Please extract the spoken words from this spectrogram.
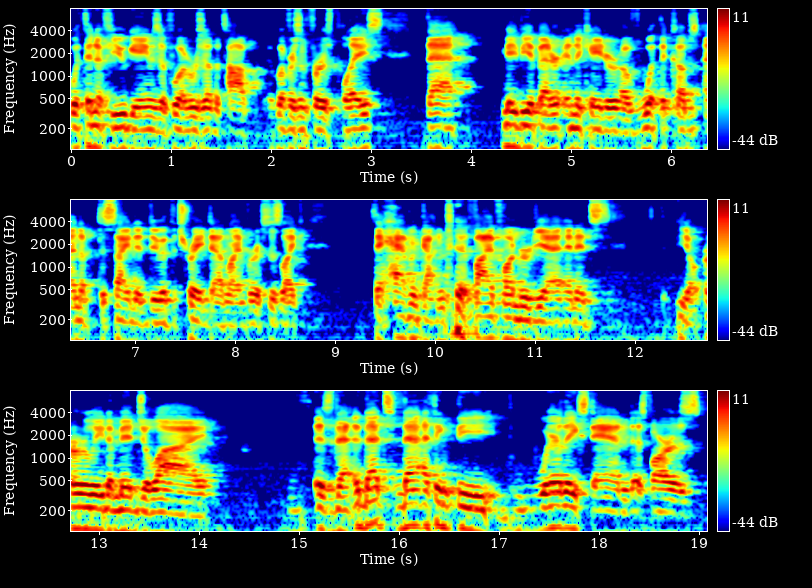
within a few games of whoever's at the top, whoever's in first place? That may be a better indicator of what the Cubs end up deciding to do at the trade deadline versus like they haven't gotten to 500 yet, and it's you know early to mid July. Is that that's that? I think the where they stand as far as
